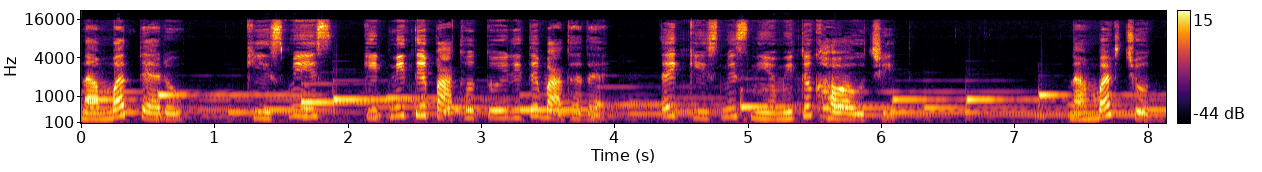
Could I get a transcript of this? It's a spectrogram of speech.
নাম্বার তেরো কিশমিশ কিডনিতে পাথর তৈরিতে বাধা দেয়, তাই কিশমিশ নিয়মিত খাওয়া উচিত। নাম্বার চোদ্দ,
